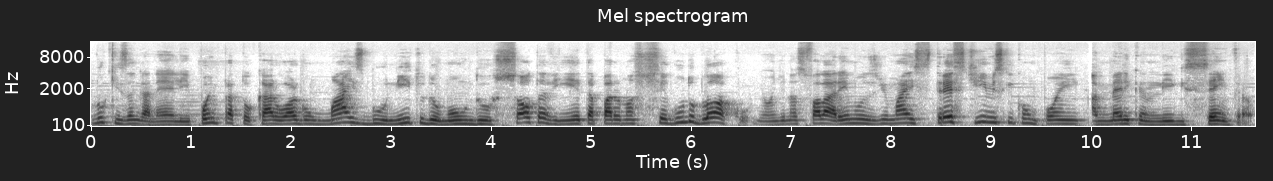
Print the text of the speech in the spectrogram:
Luke Zanganelli põe para tocar o órgão mais bonito do mundo, solta a vinheta para o nosso segundo bloco, onde nós falaremos de mais três times que compõem a American League Central.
